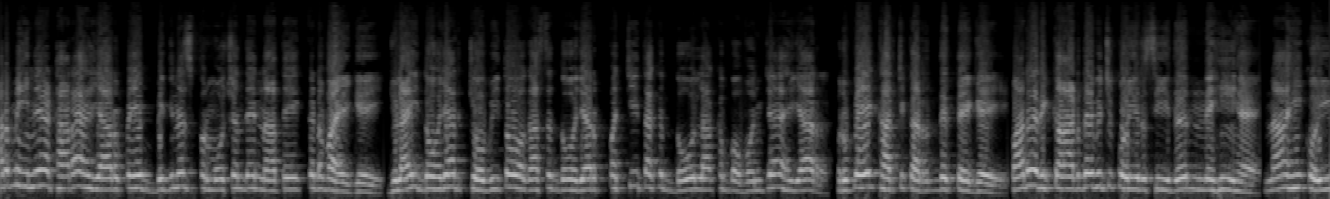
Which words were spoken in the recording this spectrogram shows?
ਹਰ ਮਹੀਨੇ 18000 ਰੁਪਏ ਬਿਜ਼ਨਸ ਪ੍ਰਮੋਸ਼ਨ ਦੇ ਨਾਂ ਤੇ ਕਢਵਾਏ ਗਏ। ਜੁਲਾਈ 2024 ਤੋਂ ਅਗਸਤ 2025 ਤੱਕ 252000 ਰੁਪਏ ਖਰਚ ਕਰ ਦਿੱਤੇ ਗਏ। ਪਰ ਰਿਕਾਰਡ ਦੇ ਵਿੱਚ ਕੋਈ ਰਸੀਦ ਨਹੀਂ ਹੈ, ਨਾ ਹੀ ਕੋਈ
